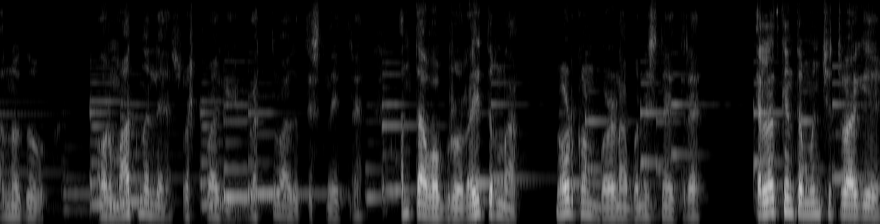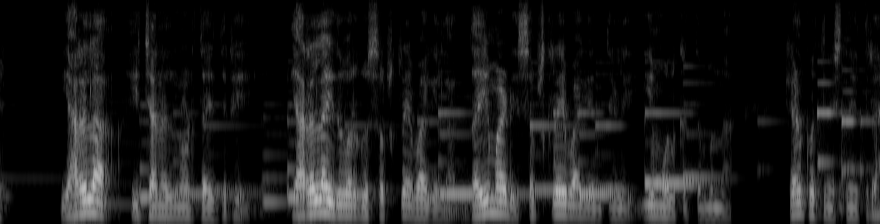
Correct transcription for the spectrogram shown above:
ಅನ್ನೋದು ಅವ್ರ ಮಾತಿನಲ್ಲೇ ಸ್ಪಷ್ಟವಾಗಿ ವ್ಯಕ್ತವಾಗುತ್ತೆ ಸ್ನೇಹಿತರೆ. ಅಂತ ಒಬ್ಬರು ರೈತರನ್ನ ನೋಡ್ಕೊಂಡು ಬರೋಣ ಬನ್ನಿ ಸ್ನೇಹಿತರೆ. ಎಲ್ಲದಕ್ಕಿಂತ ಮುಂಚಿತವಾಗಿ ಯಾರೆಲ್ಲ ಈ ಚಾನೆಲ್ ನೋಡ್ತಾ ಇದ್ದೀರಿ ಯಾರೆಲ್ಲ ಇದುವರೆಗೂ ಸಬ್ಸ್ಕ್ರೈಬ್ ಆಗಿಲ್ಲ ದಯಮಾಡಿ ಸಬ್ಸ್ಕ್ರೈಬ್ ಆಗಿ ಅಂತೇಳಿ ಈ ಮೂಲಕ ತಮ್ಮನ್ನ ಕೇಳ್ಕೊತೀನಿ ಸ್ನೇಹಿತರೆ.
